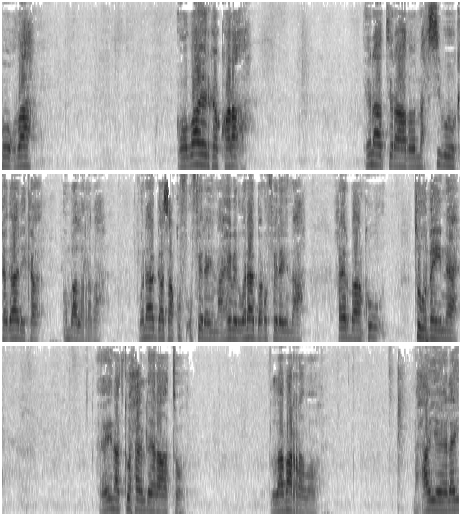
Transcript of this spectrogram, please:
muuqda oo daahirka kore ah inaad tiraahdo naxsibuhu kadalika unbaa la rabaa wanaaggaasaan ku ufilaynaa hebel wanaag baan ufilaynaa khayr baan ku tuhmaynaa. Inaad ku xeel dheeraato lama rabo. Maxaa yeelay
